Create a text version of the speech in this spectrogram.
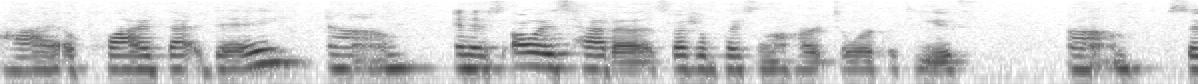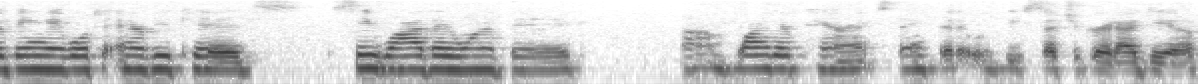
I applied that day, um, and it's always had a special place in my heart to work with youth. Um, so being able to interview kids, see why they want a big, um, why their parents think that it would be such a great idea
